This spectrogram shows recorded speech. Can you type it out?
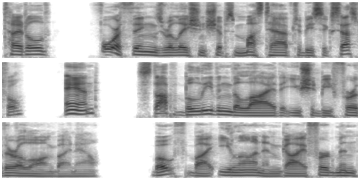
titled Four Things Relationships Must Have to Be Successful and Stop Believing the Lie That You Should Be Further Along by Now, both by Elon and Guy Ferdman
